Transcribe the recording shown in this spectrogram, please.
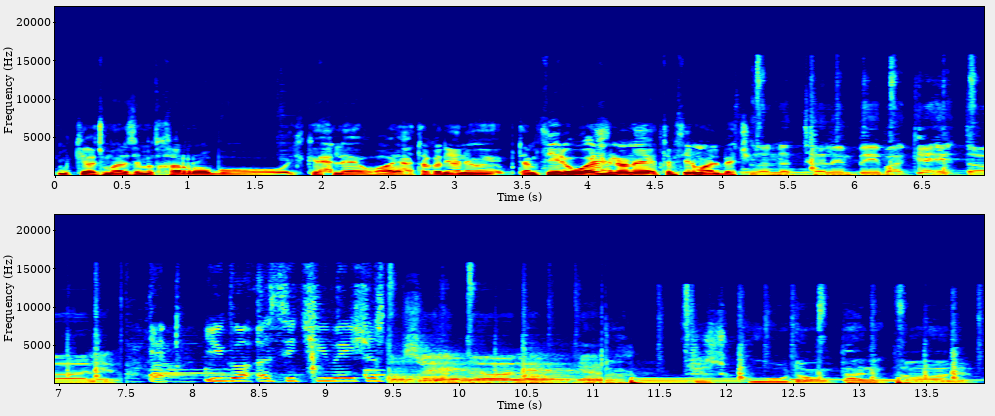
المكياج مالته متخرب والكحلة وهاي أعتقد يعني تمثيل هو. هنا أنا تمثيل مال darling.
